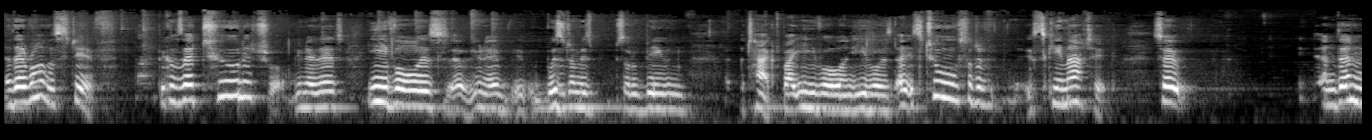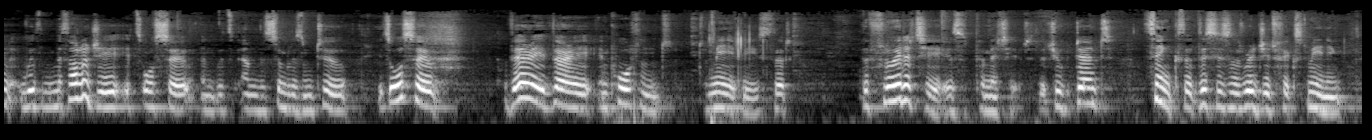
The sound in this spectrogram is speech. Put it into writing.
and they're rather stiff because they're too literal. You know, there's evil is, uh, you know, wisdom is sort of being attacked by evil, and evil is, uh, it's too sort of schematic. So, and then with mythology, it's also, and with, and with symbolism too, it's also very, very important, to me at least, that the fluidity is permitted, that you don't think that this is a rigid fixed meaning.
